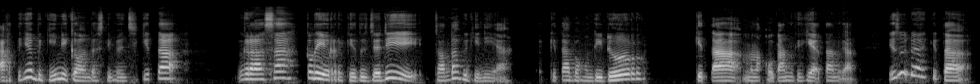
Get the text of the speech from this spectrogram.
Artinya begini kontes dimensi kita ngerasa clear gitu. Jadi contoh begini ya. Kita bangun tidur kita melakukan kegiatan kan. Ya sudah kita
